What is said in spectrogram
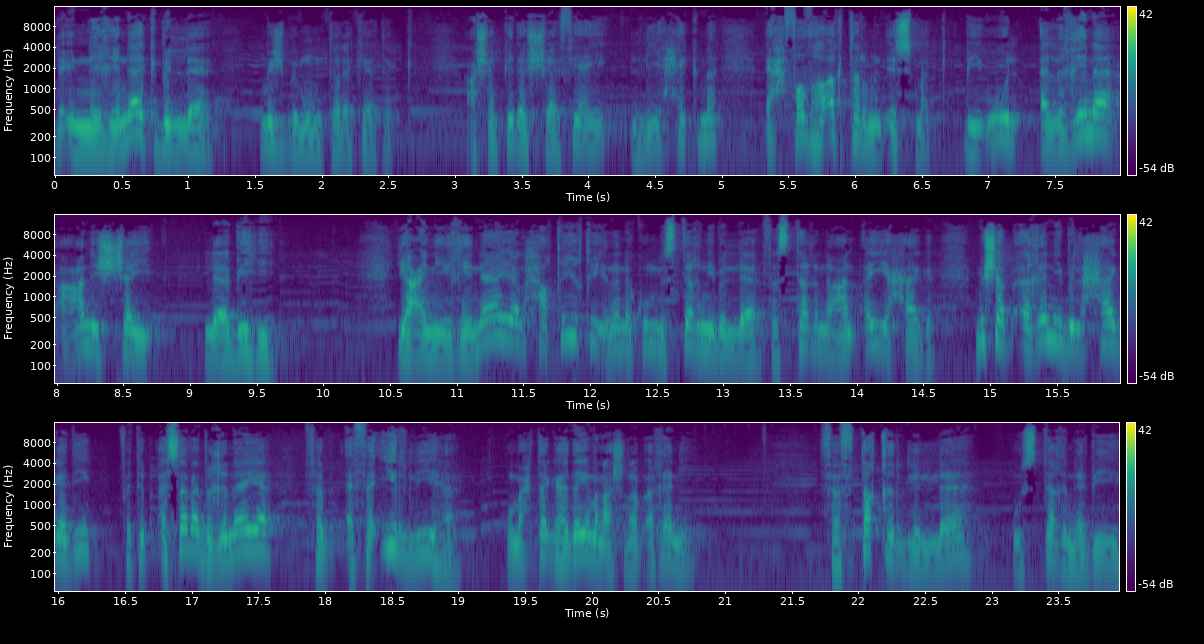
لأن غناك بالله مش بممتلكاتك. عشان كده الشافعي ليه حكمة احفظها أكتر من اسمك. بيقول الغنى عن الشيء لا به. يعني غناية الحقيقي إن أنا أكون مستغني بالله فاستغنى عن أي حاجة. مش ابقى غني بالحاجة دي فتبقى سبب غناية فابقى فقير ليها ومحتاجها دايما عشان أبقى غني. فافتقر لله واستغنى بيه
